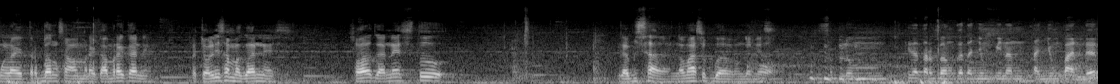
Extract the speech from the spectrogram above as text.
mulai terbang sama mereka mereka nih kecuali sama Ganes. Soal Ganes tuh nggak bisa lah nggak masuk gue sama Ganes Oh, sebelum kita terbang ke Tanjung Pinang, Tanjung Pandan,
